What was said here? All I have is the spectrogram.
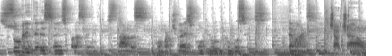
super interessantes para serem entrevistadas e compartilhar esse conteúdo com vocês. Até mais. Tchau, tchau.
